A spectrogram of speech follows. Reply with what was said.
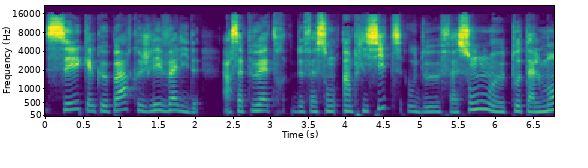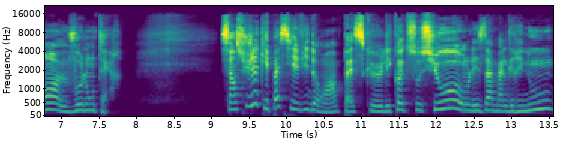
c'est quelque part que je les valide. Alors ça peut être de façon implicite ou de façon euh, totalement euh, volontaire. C'est un sujet qui est pas si évident, hein, parce que les codes sociaux, on les a malgré nous.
